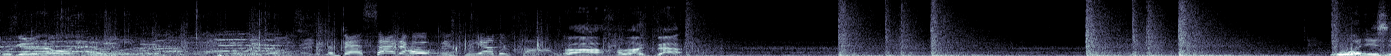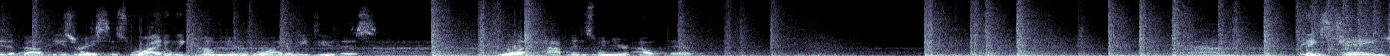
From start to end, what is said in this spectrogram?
Go get it, Helen. The best side of hope is the other side. Ah, I like that. What is it about these races? Why do we come here? Why do we do this? What happens when you're out there? Things change.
